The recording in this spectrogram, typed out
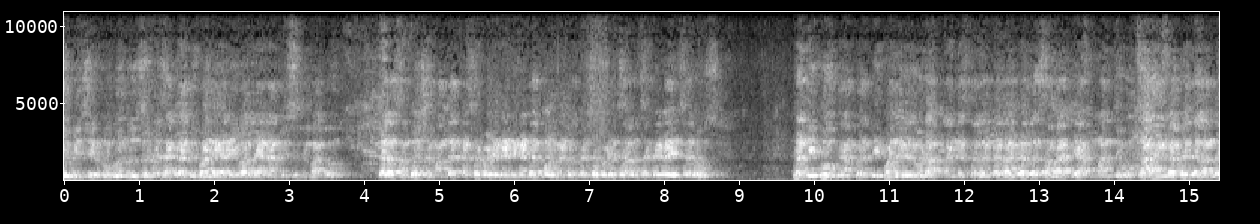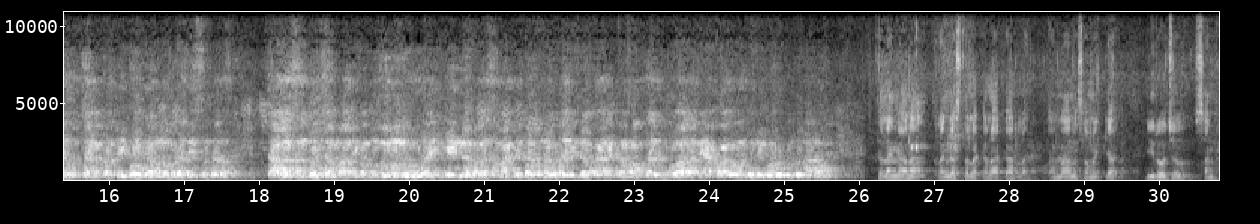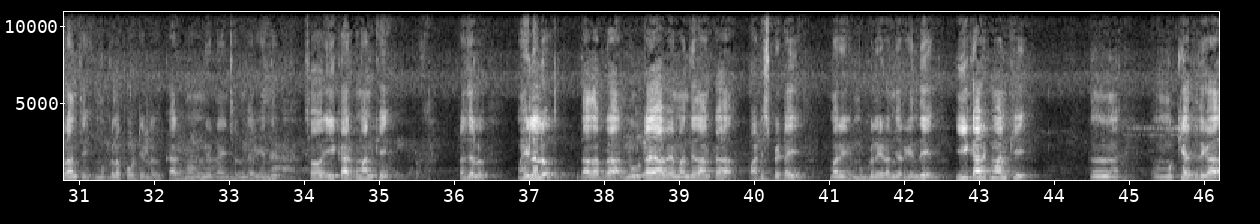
చూపించారు ముగ్గురు చూస్తుంటే సంక్రాంతి పండుగ ఇవ్వాలి అని అనిపిస్తుంది మాకు. చాలా సంతోషం. అందరు కష్టపడి రెండు గంటలు మూడు గంటలు కష్టపడి చాలా చక్కగా చేశారు. ప్రతి ప్రోగ్రాం ప్రతి పండుగ కూడా రంగస్థల కళాకారుల సమాఖ్య మంచి ఉత్సాహంగా పెద్దలందరూ ఉత్సాహంగా ప్రతి ప్రోగ్రామ్లో కూడా తీసుకుంటారు. చాలా సంతోషం. వాళ్ళు ఇక ముందు ముందు కూడా ఇంకెన్నో వాళ్ళ సమాఖ్య తరఫున కూడా ఎన్నో కార్యక్రమాలు జరుపుకోవాలని ఆ భగవంతుని కోరుకుంటున్నాను. తెలంగాణ రంగస్థల కళాకారుల అభిమాన సమాఖ్య ఈరోజు సంక్రాంతి ముగ్గుల పోటీలు కార్యక్రమం నిర్ణయించడం జరిగింది. సో ఈ కార్యక్రమానికి ప్రజలు మహిళలు దాదాపుగా నూట యాభై మంది దాకా పార్టిసిపేట్ అయ్యి మరి ముగ్గులు వేయడం జరిగింది. ఈ కార్యక్రమానికి ముఖ్య అతిథిగా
